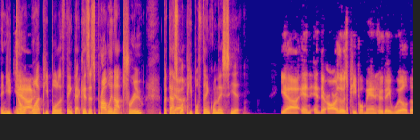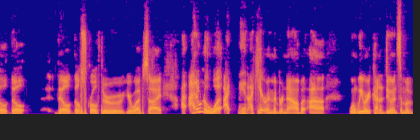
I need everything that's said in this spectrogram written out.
and you don't want people to think that because it's probably not true, but that's yeah. what people think when they see it. Yeah, and and there are those people, man, who they will they'll they'll they'll they'll scroll through your website. I, I don't know what I man I can't remember now, but uh, when we were kind of doing some of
